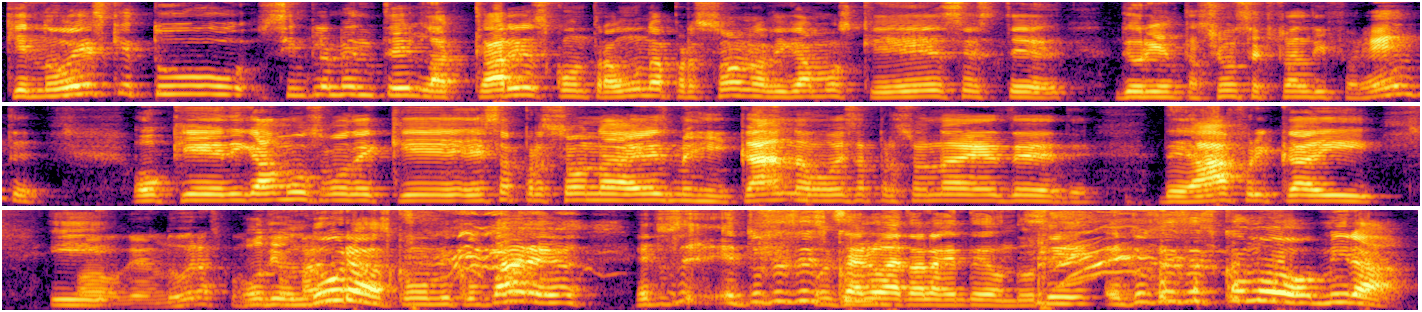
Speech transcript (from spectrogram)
Que no es que tú simplemente la cargues contra una persona, digamos, que es este, de orientación sexual diferente. O que, digamos, o de que esa persona es mexicana o esa persona es de, de, de África y, y, o de Honduras. Como o de Honduras, como mi compadre. Entonces, entonces es Un saludo a toda la gente de Honduras. Sí, entonces es como, mira,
